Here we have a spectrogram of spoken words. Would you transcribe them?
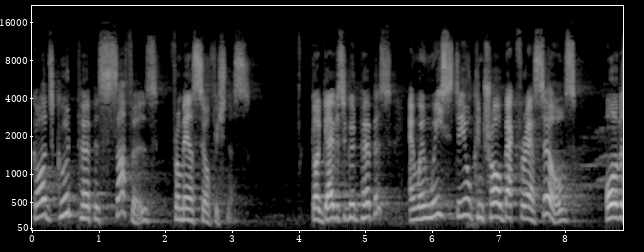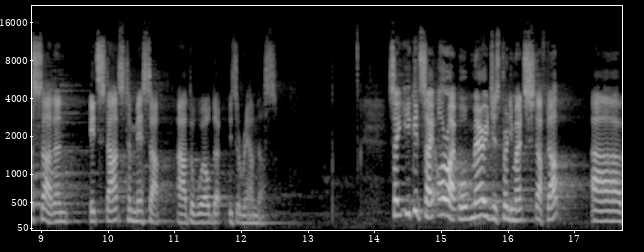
God's good purpose suffers from our selfishness. God gave us a good purpose, and when we steal control back for ourselves, all of a sudden it starts to mess up uh, the world that is around us. So you could say, all right, well, marriage is pretty much stuffed up. Uh,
